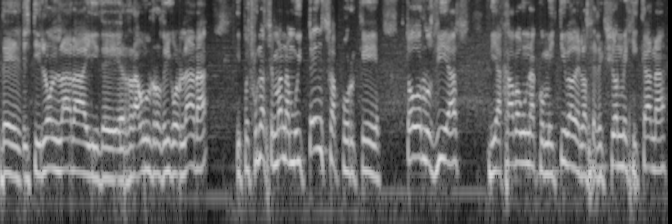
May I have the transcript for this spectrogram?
del Tilón Lara y de Raúl Rodrigo Lara. Y pues fue una semana muy tensa porque todos los días viajaba una comitiva de la selección mexicana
